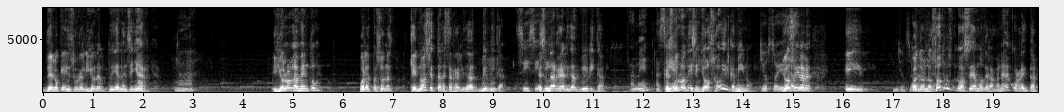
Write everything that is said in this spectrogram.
de lo que en su religión le pudieran enseñar. Y yo lo lamento por las personas que no aceptan esta realidad bíblica. sí, sí. es sí. una realidad bíblica. Amén. Así Jesús es. lo dice, yo soy el camino. Yo soy el Yo soy la verdad. Y cuando nosotros lo hacemos de la manera correcta,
